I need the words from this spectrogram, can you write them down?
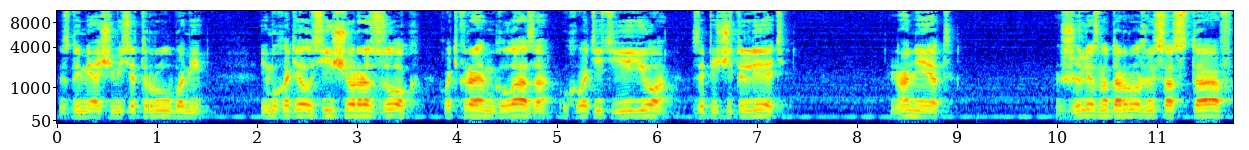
с дымящимися трубами. Ему хотелось еще разок, хоть краем глаза, ухватить ее, запечатлеть. Но нет. Железнодорожный состав,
